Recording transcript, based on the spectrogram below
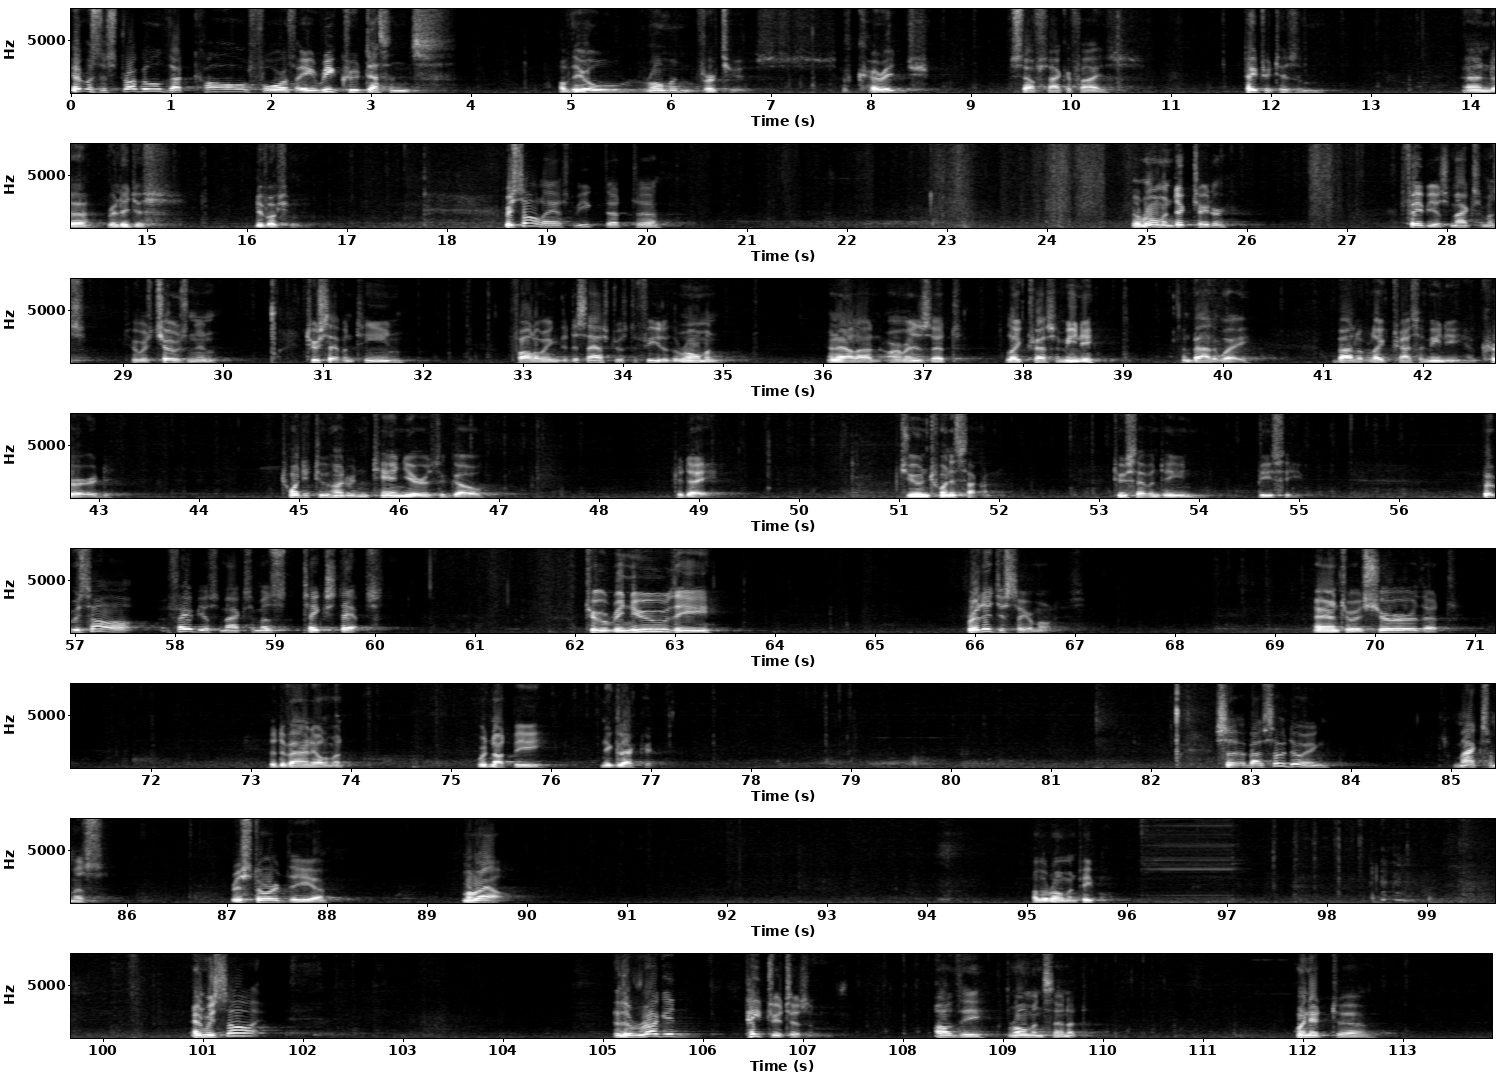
It was a struggle that called forth a recrudescence of the old Roman virtues of courage, self-sacrifice, patriotism, and uh, religious devotion. We saw last week that uh, the Roman dictator, Fabius Maximus, who was chosen in 217 following the disastrous defeat of the Roman and Allied armies at Lake Trasimene, and by the way, Battle of Lake Trasimene occurred 2,210 years ago today, June 22nd, 217 BC. But we saw Fabius Maximus take steps to renew the religious ceremonies and to assure that the divine element would not be neglected. So by so doing, Maximus restored the uh, morale of the Roman people. And we saw the rugged patriotism of the Roman Senate when it uh,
